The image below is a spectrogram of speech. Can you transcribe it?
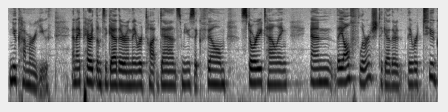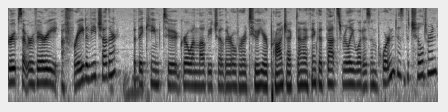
newcomer youth and I paired them together and they were taught dance, music, film, storytelling and they all flourished together. They were two groups that were very afraid of each other, mm-hmm. but they came to grow and love each other over a two-year project. And I think that that's really what is important is the children.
